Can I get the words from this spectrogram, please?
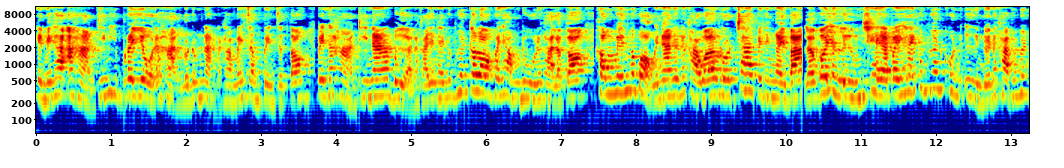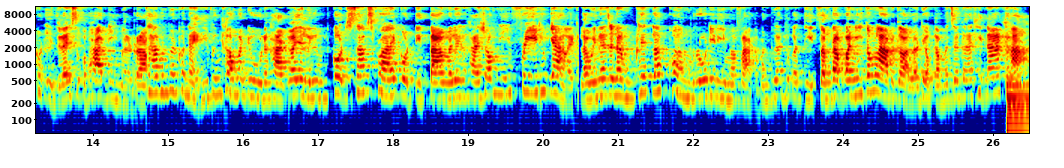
เห็นไหมคะอาหารที่มีประโยชน์อาหารลดน้ำหนักนะคะ ไม่จำเป็นจะต้องเป็นอาหารที่น่าเบื่อนะคะ ยังไงเพื่อนๆก็ลองไปทำดูนะคะ แล้วก็คอมเมนต์มาบอกไว้หน้าด้วยนะคะ ว่ารสชาติเป็นยังไงบ้างแล้วก็อย่าลืมแชร์ไปให้เพื่อนๆคนอื่นด้วยนะคะ เพื่อนๆคนอื่นจะได้สุขภาพดีเหมือนเราถ้าเพื่อนๆคนไหนที่เพิ่งเข้ามาดูนะคะ ก็อย่าลืมกด subscribe กดติดตามไว้เลยนะคะ ช่องนี้ฟรีทุกอย่างเลยแล้ววินาจะนำเคล็ดลับความรู้ดีๆมาฝากกับเพื่อนๆทุกอาทิตย์สำหรับวันนี้ต้องลาไปก่อนแล้วเดี๋ยวกลับมาเจอกันอาทิตย์หน้าค่ะ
